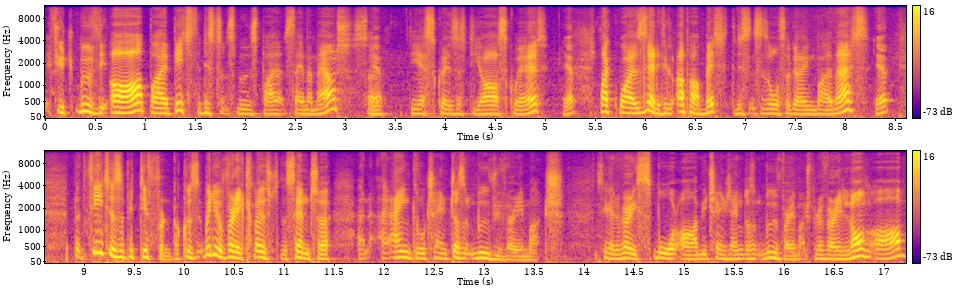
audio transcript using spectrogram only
if you move the r by a bit, the distance moves by that same amount. So Yep. the s squared is just the r squared. Yep. Likewise z, if you go up a bit, the distance is also going by that. Yep. But theta is a bit different because when you're very close to the centre, an an angle change doesn't move you very much. So you get a very small arm, you change the angle, doesn't move very much. But a very long arm,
